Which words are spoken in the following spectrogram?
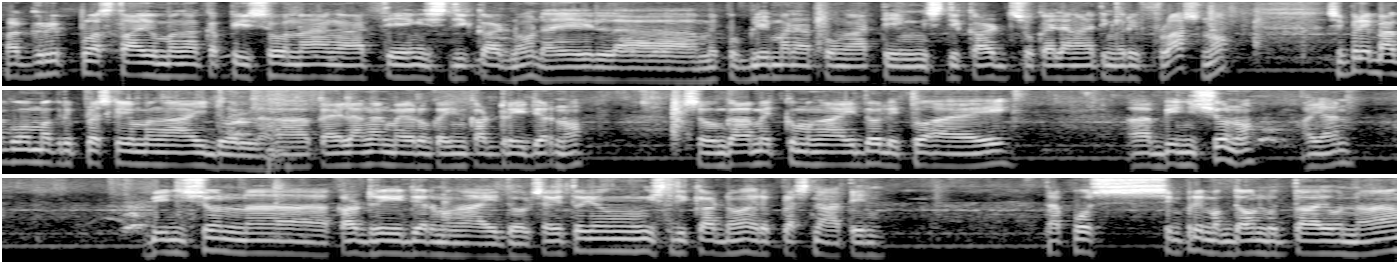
Mag-replus tayo mga kapiso ng ating SD card no dahil ah, may problema na po ang ating SD card so kailangan nating reflash no. Siyempre bago mag-replace kayo mga idol, ah, kailangan mayroon kayong card reader no. So ang gamit ko mga idol ito ay uh, Binsyo no. Ayan. Binsyo na card reader mga idol. So ito yung SD card no, i-replace natin. Tapos siyempre mag-download tayo ng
